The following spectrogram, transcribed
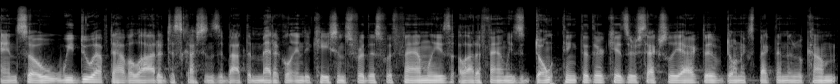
And so we do have to have a lot of discussions about the medical indications for this with families. A lot of families don't think that their kids are sexually active, don't expect them to become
